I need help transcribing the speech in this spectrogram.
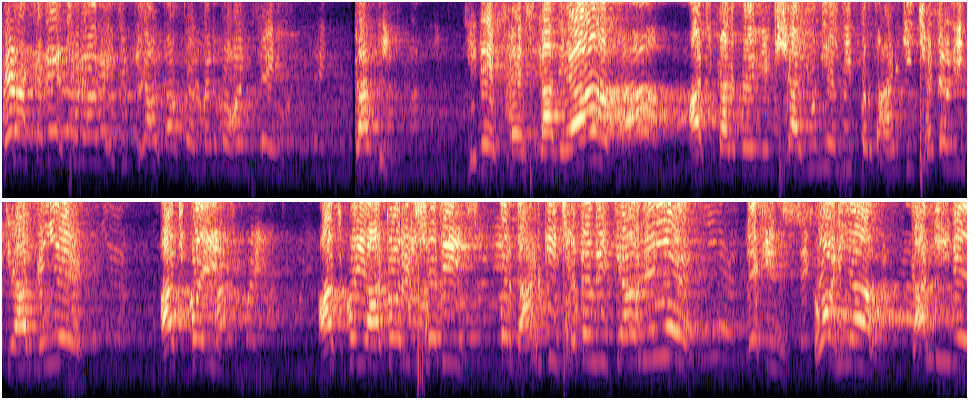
جڑا کدے چناؤ نہیں جتیا ڈاکٹر منموہن سنگھ گاندھی۔ جنہیں فیصلہ لیا، آج کل کوئی رکشہ یونین دی پردان کی چھٹر لی تیار نہیں ہے۔ آج کوئی آج کوئی آٹو رکشہ دی پردان کی چھٹر لی تیار نہیں ہے۔ لیکن سونیا گاندی نے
